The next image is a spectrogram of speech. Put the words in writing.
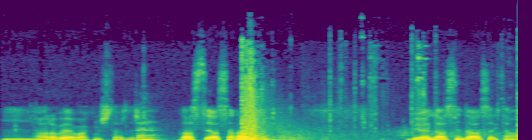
Hmm, arabaya bakmışlardır. Lastiği alsana aradan. Bir ön lastiğini de alsak tamam.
